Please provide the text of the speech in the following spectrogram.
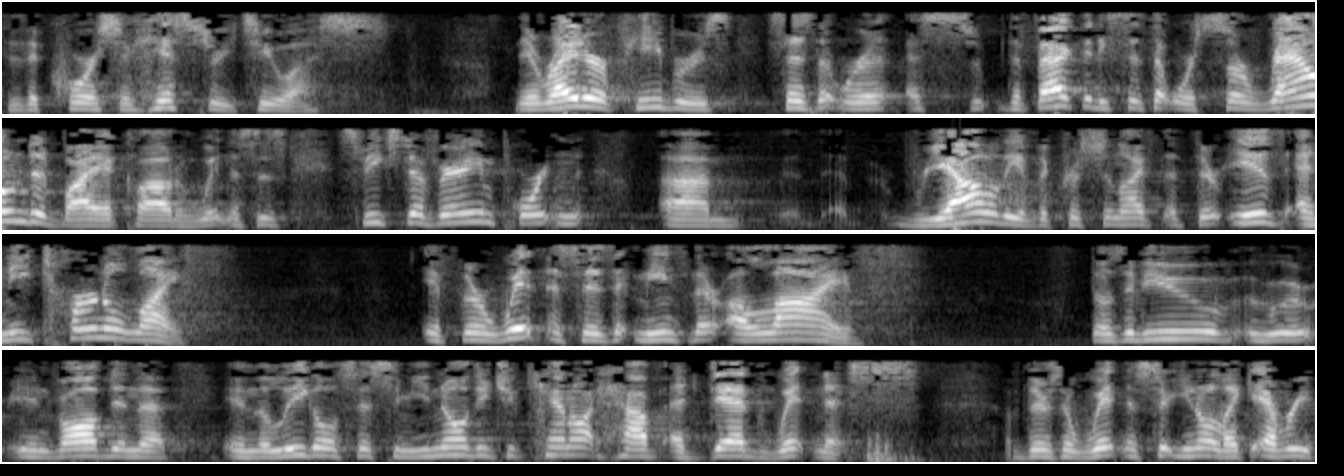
through the course of history to us. The writer of Hebrews says that we're, the fact that he says that we're surrounded by a cloud of witnesses speaks to a very important um, reality of the Christian life that there is an eternal life. If they're witnesses, it means they're alive. Those of you who are involved in the, in the legal system, you know that you cannot have a dead witness there's a witness, you know, like every,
